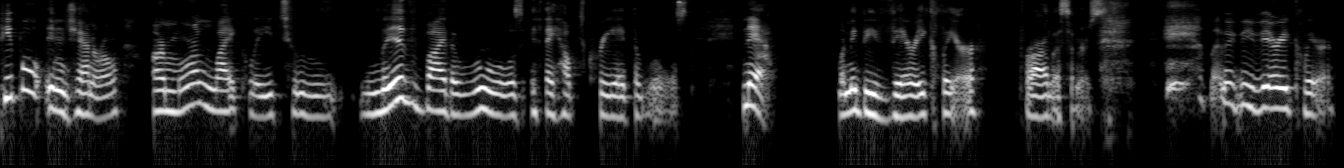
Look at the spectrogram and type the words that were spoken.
people in general are more likely to live by the rules if they helped create the rules. Now, let me be very clear for our listeners. let me be very clear.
